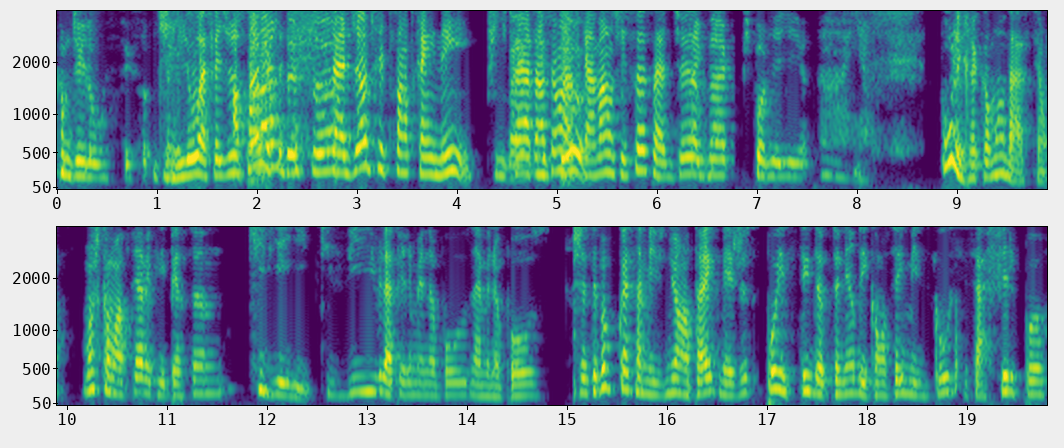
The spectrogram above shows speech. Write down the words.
Comme J-Lo, c'est ça. J-Lo, a fait juste ça, de ça. Sa job, c'est de s'entraîner. Puis ben, faire attention à ce qu'elle mange. C'est ça, sa job. Exact. Puis pas vieillir. Pour les recommandations, moi, je commencerai avec les personnes qui vieillissent, qui vivent la périménopause, la ménopause. Je sais pas pourquoi ça m'est venu en tête, mais juste pas hésiter d'obtenir des conseils médicaux si ça file pas.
